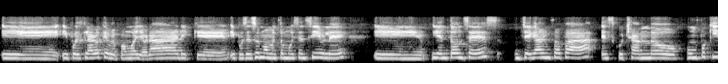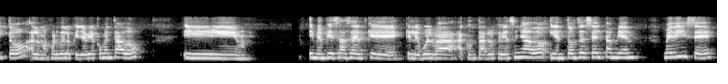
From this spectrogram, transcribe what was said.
y, pues claro que me pongo a llorar y que y pues es un momento muy sensible y, entonces llega mi papá escuchando un poquito, a lo mejor de lo que yo había comentado y, me empieza a hacer que, le vuelva a contar lo que había soñado y entonces él también me dice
